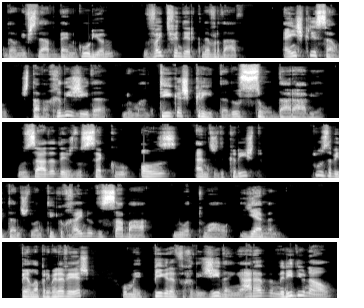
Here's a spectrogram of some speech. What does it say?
da Universidade de Ben Gurion, veio defender que, na verdade, a inscrição estava redigida numa antiga escrita do sul da Arábia, usada desde o século XI a.C. pelos habitantes do antigo reino de Sabá, no atual Iémen. Pela primeira vez, uma epígrafe redigida em árabe meridional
